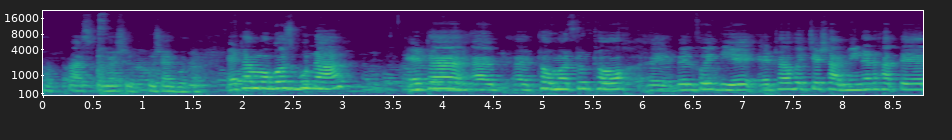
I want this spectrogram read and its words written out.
ভর্তা। কাঁচকলা খোসার ভর্তা। এটা মগজ বুনা এটা টমেটো টক বেলফই দিয়ে এটা হচ্ছে শারমিনের হাতের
